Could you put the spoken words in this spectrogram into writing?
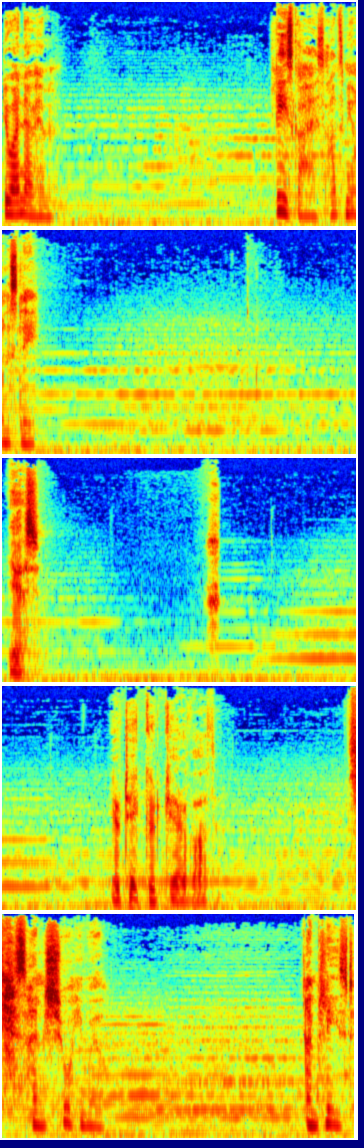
Do I know him? Please, guys, answer me honestly. Yes. He'll take good care of Arthur. Yes, I'm sure he will. I'm pleased.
